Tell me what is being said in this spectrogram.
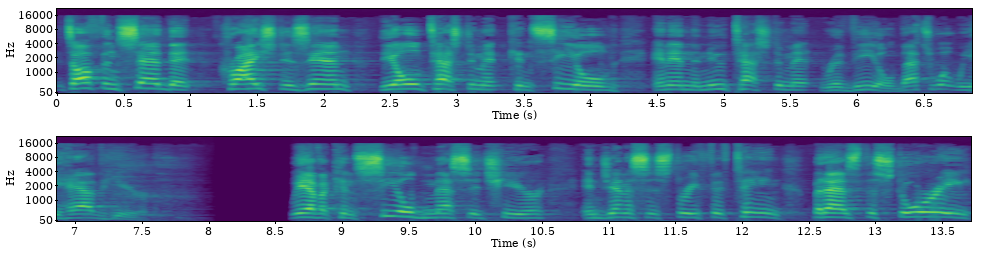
It's often said that Christ is in the Old Testament concealed and in the New Testament revealed. That's what we have here. We have a concealed message here in Genesis 3:15, but as the story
